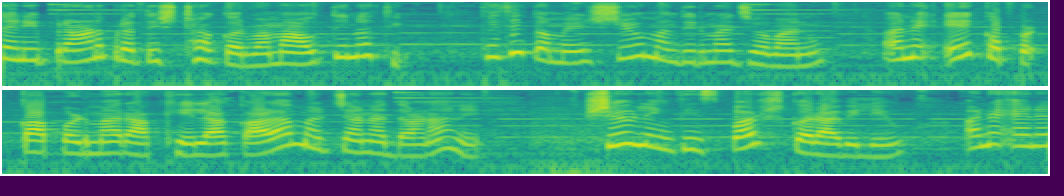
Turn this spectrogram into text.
તેની પ્રાણ પ્રતિષ્ઠા કરવામાં આવતી નથી. તેથી તમે શિવ મંદિરમાં જવાનું અને એ કપ, કાપડમાં રાખેલા કાળા મરચાંના દાણાને શિવલિંગથી સ્પર્શ કરાવી લેવું અને એને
